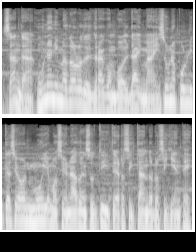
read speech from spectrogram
Sanda, un animador de Dragon Ball Daima, hizo una publicación muy emocionado en su Twitter citando lo siguiente.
